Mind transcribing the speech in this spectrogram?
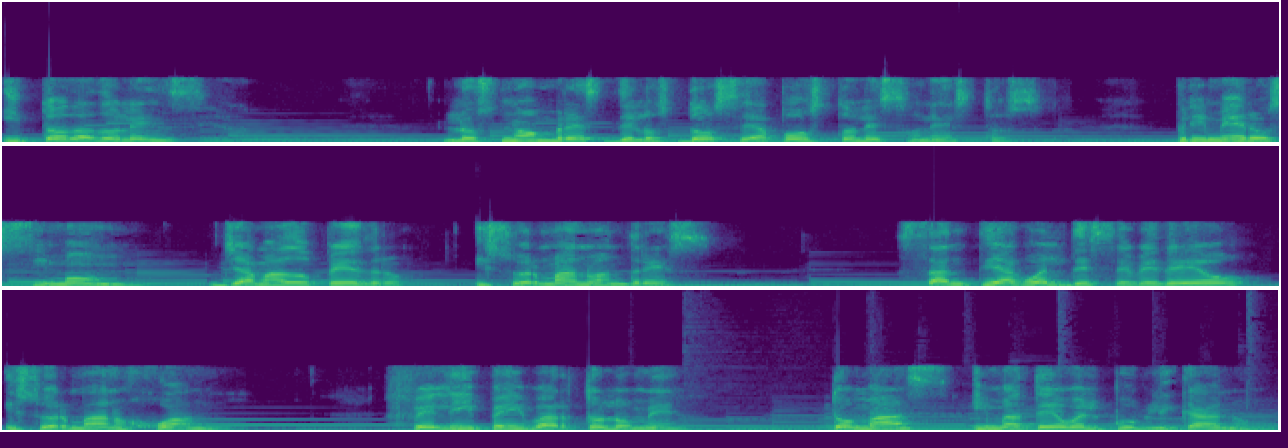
y toda dolencia. Los nombres de los doce apóstoles son estos. Primero Simón, llamado Pedro, y su hermano Andrés. Santiago el de Zebedeo y su hermano Juan. Felipe y Bartolomé. Tomás y Mateo el publicano.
